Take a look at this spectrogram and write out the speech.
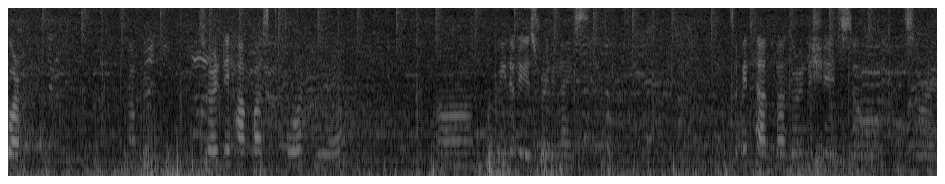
More already half past four here. Um, the weather is really nice. It's a bit hot, but we're in the shade, so it's alright.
